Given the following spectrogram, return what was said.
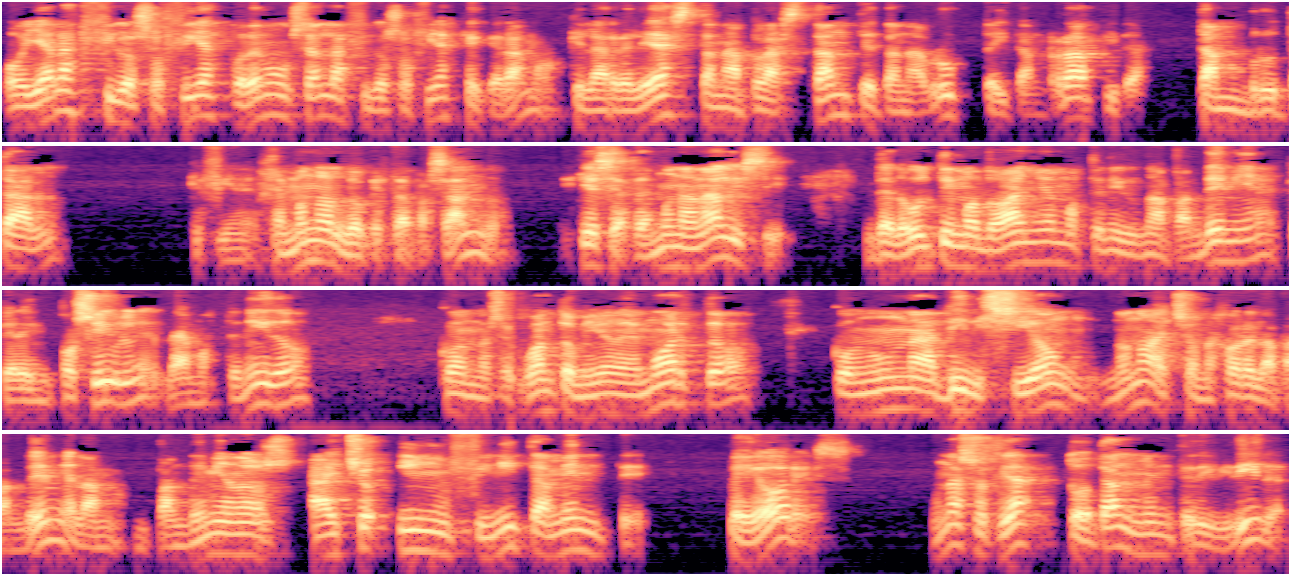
o ya las filosofías, podemos usar las filosofías que queramos, que la realidad es tan aplastante, tan abrupta y tan rápida, tan brutal, que fijémonos lo que está pasando. Es que si hacemos un análisis de los últimos dos años hemos tenido una pandemia que era imposible, la hemos tenido, con no sé cuántos millones de muertos, con una división. No nos ha hecho mejores la pandemia, la pandemia nos ha hecho infinitamente peores. Una sociedad totalmente dividida,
